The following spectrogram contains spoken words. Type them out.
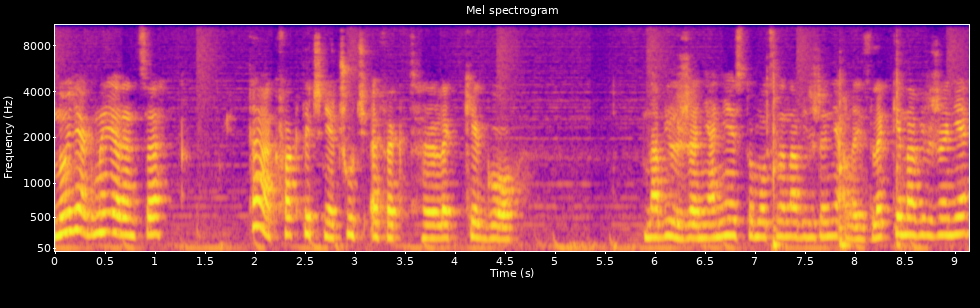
No i jak myję ręce, tak, faktycznie czuć efekt lekkiego nawilżenia. Nie jest to mocne nawilżenie, ale jest lekkie nawilżenie.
